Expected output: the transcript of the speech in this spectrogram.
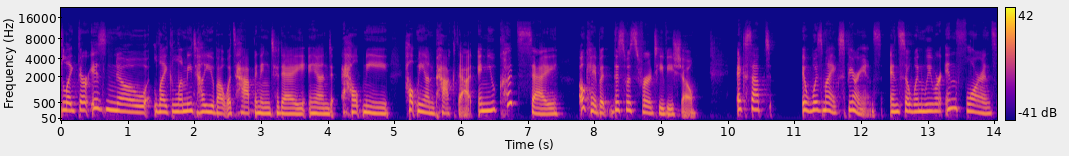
like, there is no like, let me tell you about what's happening today and help me help me unpack that. And you could say, okay, but this was for a TV show, except it was my experience. And so when we were in Florence,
